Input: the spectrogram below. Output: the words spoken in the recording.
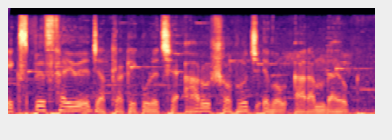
এক্সপ্রেস হাইওয়ে যাত্রাকে করেছে আরও সহজ এবং আরামদায়ক।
